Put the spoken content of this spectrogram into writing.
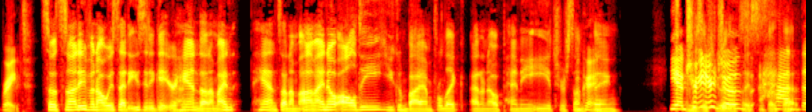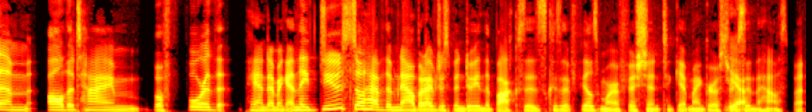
Right. So it's not even always that easy to get your hand on them. I hands on them. Um, I know Aldi, you can buy them for like I don't know a penny each or something. Yeah, Trader Joe's places like had them all the time before the pandemic, and they do still have them now. But I've just been doing the boxes because it feels more efficient to get my groceries Yeah. in the house. But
